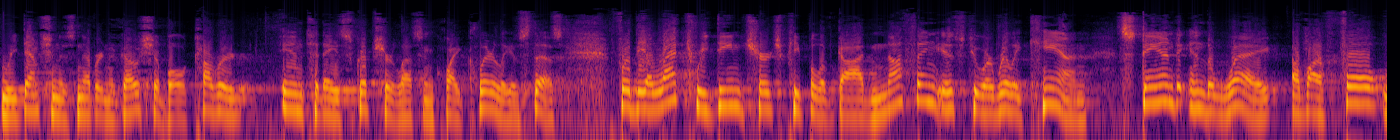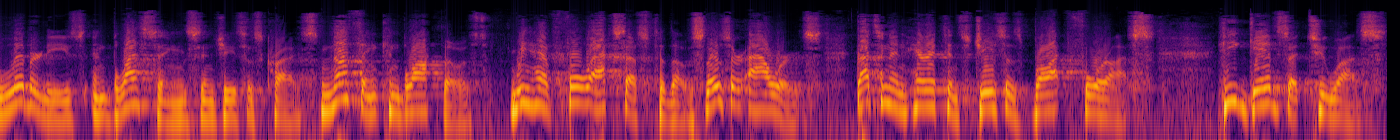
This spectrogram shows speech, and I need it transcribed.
redemption is never negotiable, covered in today's scripture lesson quite clearly, is this. For the elect, redeemed church people of God, nothing is to or really can stand in the way of our full liberties and blessings in Jesus Christ. Nothing can block those. We have full access to those. Those are ours. That's an inheritance Jesus bought for us. He gives it to us.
